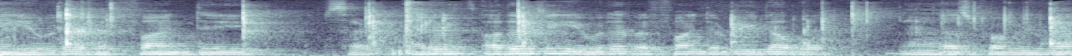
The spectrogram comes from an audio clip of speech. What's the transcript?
think you would ever find the. Sorry. I don't. I don't think you would ever find a redouble. Uh, That's probably why.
